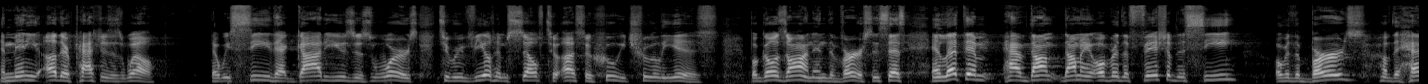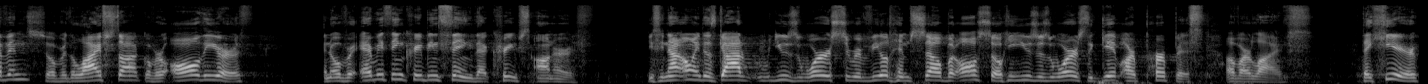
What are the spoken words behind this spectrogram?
and many other passages as well. That we see that God uses words to reveal Himself to us of who He truly is. But goes on in the verse and says, And let them have dom- over the fish of the sea, over the birds of the heavens, over the livestock, over all the earth, and over everything creeping thing that creeps on earth. You see, not only does God use words to reveal himself, but also he uses words to give our purpose of our lives. That here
